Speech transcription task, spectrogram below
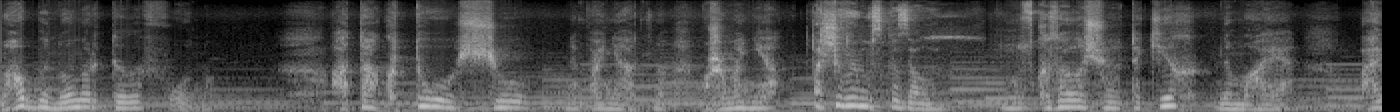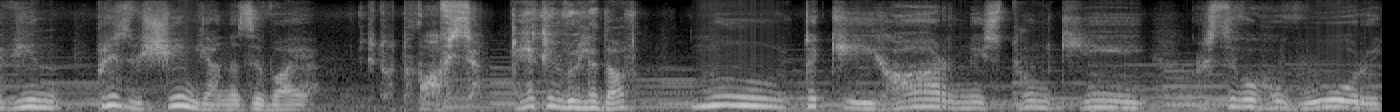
мав би номер телефону. А так хто, що, непонятно. Може, маніяк? А що ви йому сказали? Ну, сказала, що таких немає. А він прізвище ім'я називає. Підготувався. А як він виглядав? Ну, такий гарний, стрункий, красиво говорить.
